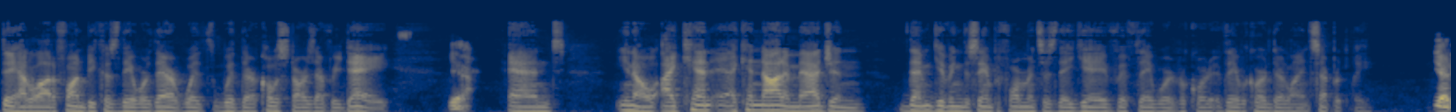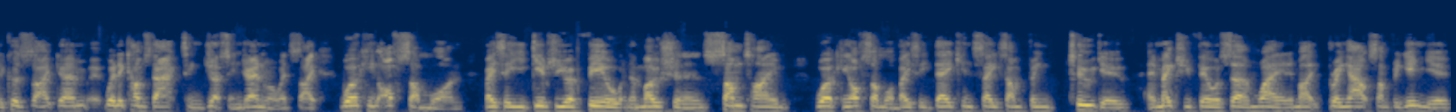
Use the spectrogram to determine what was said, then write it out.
they had a lot of fun because they were there with with their co-stars every day. Yeah. and you know I can I cannot imagine them giving the same performances they gave if they were recorded if they recorded their lines separately. Yeah, because like um, when it comes to acting, just in general, it's like working off someone basically gives you a feel and emotion, and sometime working off someone basically they can say something to you and makes you feel a certain way, and it might bring out something in you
